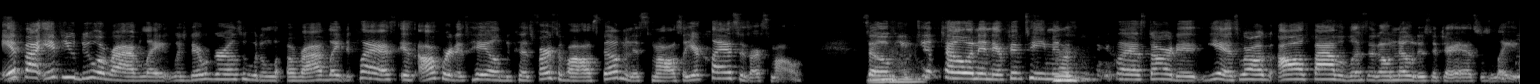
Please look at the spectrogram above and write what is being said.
if I if you do arrive late, which there were girls who would arrive late to class, it's awkward as hell because first of all, Spelman is small, so your classes are small. So if you Mhm. tiptoeing in there 15 minutes before the class started, yes, we're all all five of us are gonna notice that your ass was late.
